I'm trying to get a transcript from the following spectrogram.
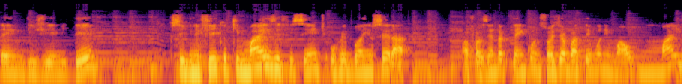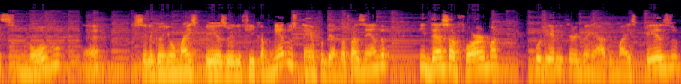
tem de GMD, significa que mais eficiente o rebanho será. A fazenda tem condições de abater um animal mais novo, né? Se ele ganhou mais peso, ele fica menos tempo dentro da fazenda e dessa forma, por ele ter ganhado mais peso,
